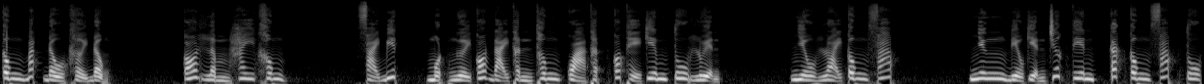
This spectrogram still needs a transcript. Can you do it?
công bắt đầu khởi động. Có lầm hay không? Phải biết, một người có đại thần thông quả thật có thể kiêm tu luyện. Nhiều loại công pháp. Nhưng điều kiện trước tiên, các công pháp tu.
